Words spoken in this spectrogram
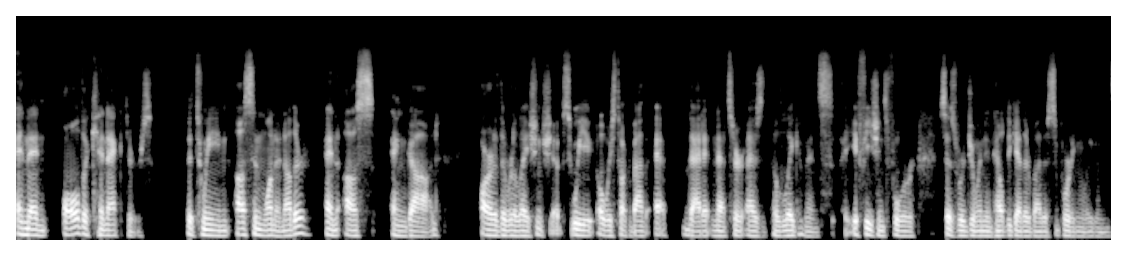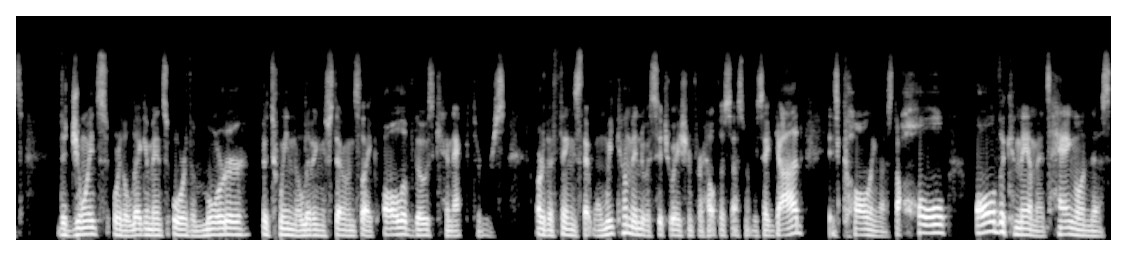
And then all the connectors between us and one another and us and God are the relationships. We always talk about that at Netzer as the ligaments. Ephesians 4 says we're joined and held together by the supporting ligaments. The joints or the ligaments or the mortar between the living stones, like all of those connectors are the things that when we come into a situation for health assessment, we say, God is calling us. The whole, all the commandments hang on this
